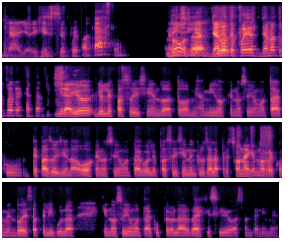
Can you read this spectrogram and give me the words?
Ya, ya dijiste, pues. Otaku. No, o sí, sea, ya, ya yo- no te puedes, ya no te puedes rescatar. Mira, yo, yo les paso diciendo a todos mis amigos que no soy un otaku, te paso diciendo a vos que no soy un otaku, le paso diciendo incluso a la persona que nos recomendó esa película que no soy un otaku, pero la verdad es que sí veo bastante anime.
